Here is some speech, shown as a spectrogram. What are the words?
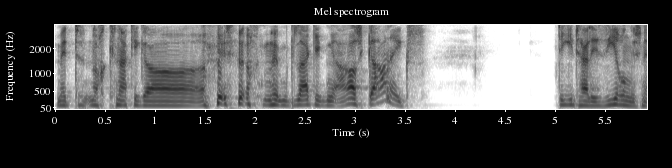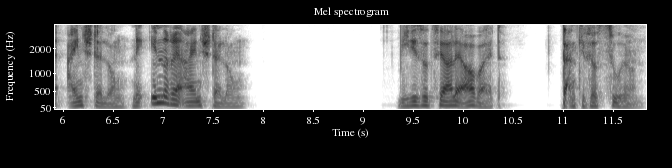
mit noch knackiger, mit noch einem knackigen Arsch, gar nichts. Digitalisierung ist eine Einstellung, eine innere Einstellung. Wie die soziale Arbeit. Danke fürs Zuhören.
